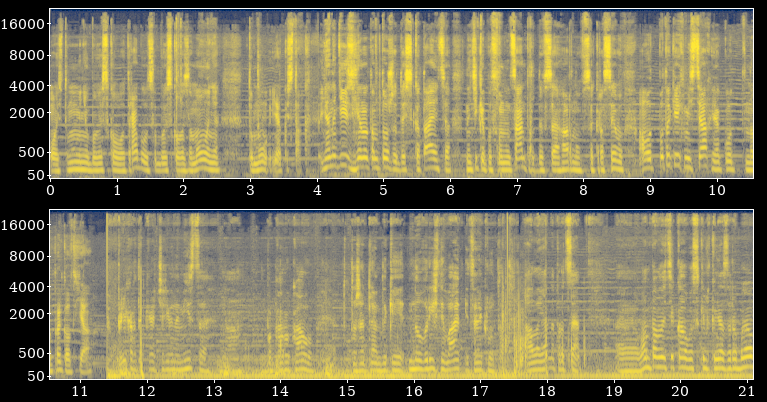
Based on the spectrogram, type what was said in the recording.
Ось тому мені обов'язково треба було це обов'язкове замовлення. Тому якось так. Я надіюсь, Гена там теж десь катається, не тільки по своєму центру, де все гарно, все красиво, а от по таких місцях, як от, наприклад, я. Приїхав таке чарівне місце на Бакару каву. Тут вже прям такий новорічний вайб, і це не круто. Але я не про це. Е, Вам певно цікаво, скільки я заробив,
